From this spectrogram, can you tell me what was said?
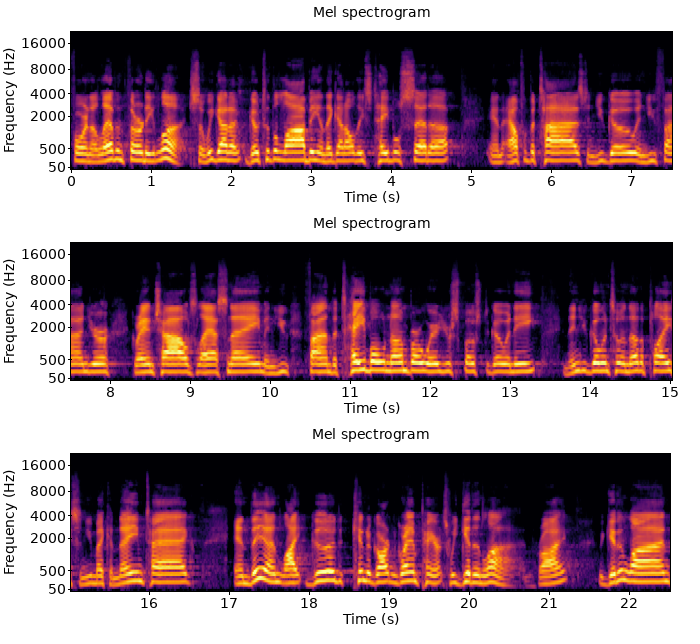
for an 11:30 lunch. So we got to go to the lobby, and they got all these tables set up and alphabetized, and you go and you find your grandchild's last name, and you find the table number where you're supposed to go and eat, and then you go into another place and you make a name tag, and then, like good kindergarten grandparents, we get in line, right? We get in line,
